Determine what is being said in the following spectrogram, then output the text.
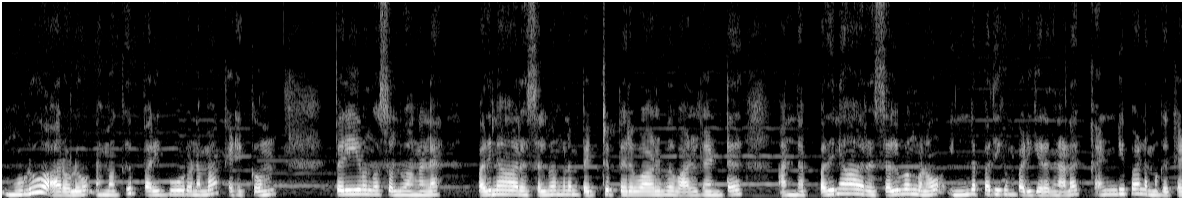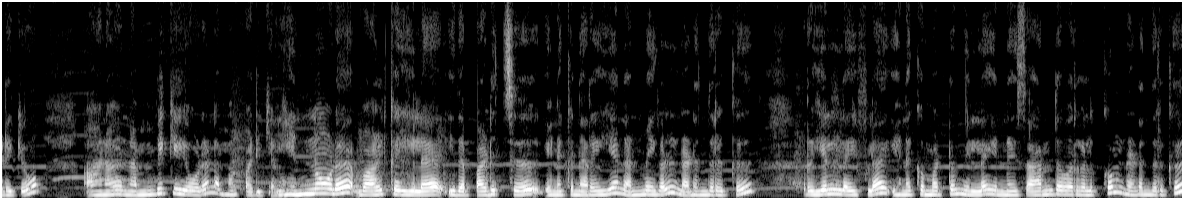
முழு அருளும் நமக்கு பரிபூரணமாக கிடைக்கும். பெரியவங்க சொல்லுவாங்கள்ல பதினாறு செல்வங்களும் பெற்று பெருவாழ்வு வாழ்கன்ட்டு அந்த பதினாறு செல்வங்களும் இந்த பதிகம் படிக்கிறதுனால கண்டிப்பாக நமக்கு கிடைக்கும். ஆனால் நம்பிக்கையோடு நம்ம படிக்கணும். என்னோட வாழ்க்கையில் இதை படித்து எனக்கு நிறைய நன்மைகள் நடந்திருக்கு. ரியல் லைஃப்பில் எனக்கு மட்டும் இல்லை என்னை சார்ந்தவர்களுக்கும் நடந்திருக்கு.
